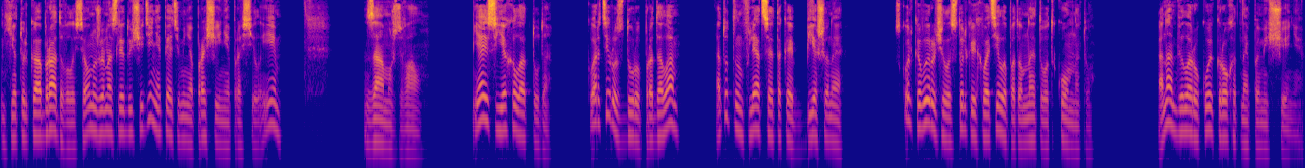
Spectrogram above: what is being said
Я только обрадовалась, а он уже на следующий день опять у меня прощения просил и... замуж звал. Я и съехала оттуда. Квартиру с дуру продала, а тут инфляция такая бешеная. Сколько выручила, столько и хватило потом на эту вот комнату. Она обвела рукой крохотное помещение.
